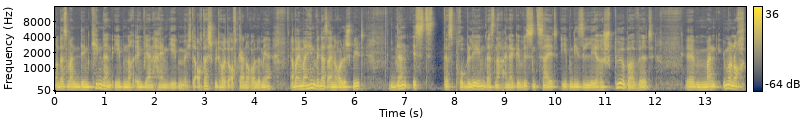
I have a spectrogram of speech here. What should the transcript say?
Und dass man den Kindern eben noch irgendwie ein Heim geben möchte. Auch das spielt heute oft keine Rolle mehr. Aber immerhin, wenn das eine Rolle spielt, dann ist das Problem, dass nach einer gewissen Zeit eben diese Leere spürbar wird. Äh, man immer noch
